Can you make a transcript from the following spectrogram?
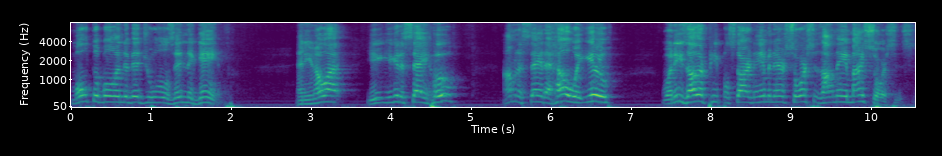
multiple individuals in the game, and you know what? You're going to say who? I'm going to say to hell with you. When these other people start naming their sources, I'll name my sources.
